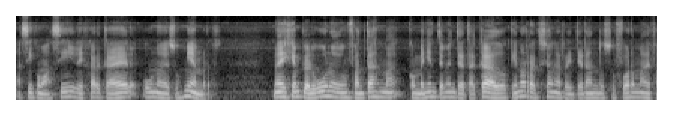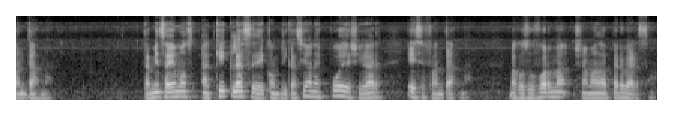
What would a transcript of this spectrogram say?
así como así, dejar caer uno de sus miembros. No hay ejemplo alguno de un fantasma convenientemente atacado que no reaccione reiterando su forma de fantasma. También sabemos a qué clase de complicaciones puede llegar ese fantasma bajo su forma llamada perversa.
